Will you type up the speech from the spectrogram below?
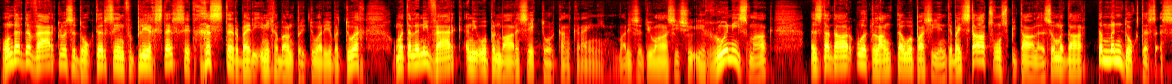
Honderde werklose dokters en verpleegsters het gister by die Unigebou in Pretoria betoog omdat hulle nie werk in die openbare sektor kan kry nie. Wat die situasie so ironies maak, is dat daar ook langtoue pasiënte by staatshospitale is omdat daar te min dokters is.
